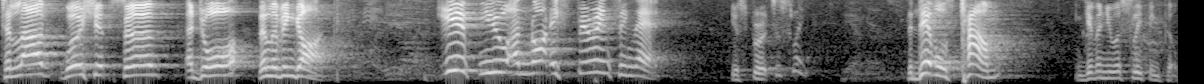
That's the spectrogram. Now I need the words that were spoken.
to love, worship, serve, adore the living God. If you are not experiencing that, your spirit's asleep. The devil's come and given you a sleeping pill.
